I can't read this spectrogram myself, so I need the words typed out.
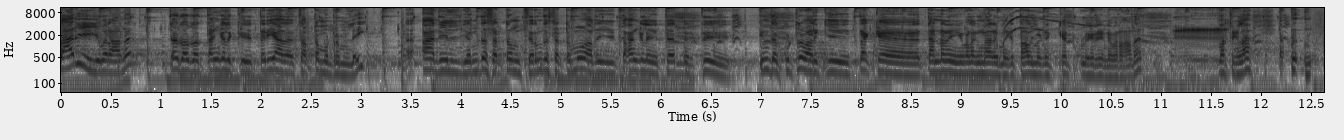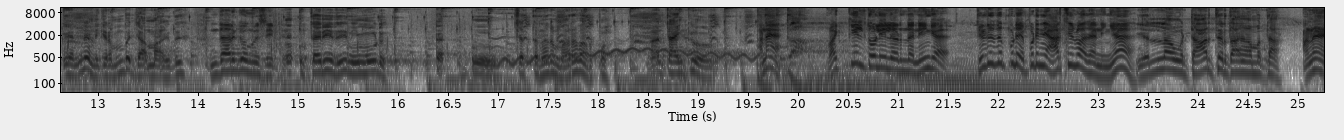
சாரி இவரான. தங்களுக்கு தெரியாத சட்டம் ஒன்றும் இல்லை அதில் எந்த சட்டம் சிறந்த சட்டமோ அதை தாங்களே தேர்ந்தெடுத்து இந்த குற்றவாளிக்கு தக்க தண்டனை வழங்குமாறு மிக தாழ்மையை கேட்டுக்கொள்கிறேன் இவரான. பார்த்தீங்களா என்ன இன்னைக்கு ரொம்ப ஜாம் ஆகுது. இந்த இருக்கு உங்க தெரியுது நீ மூடு. செத்த நேரம் மரம் இருப்போம். தேங்க்யூ அண்ணே வக்கீல் தொழில இருந்த நீங்க திடுதுப்புன்னு எப்படி நீ அரசியல்வாதா நீங்க? எல்லாம் உங்க டார்ச்சர் தாங்காம தான். அண்ணே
